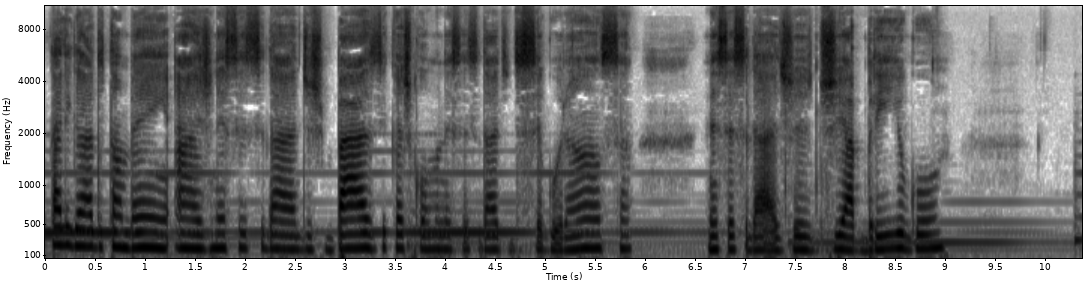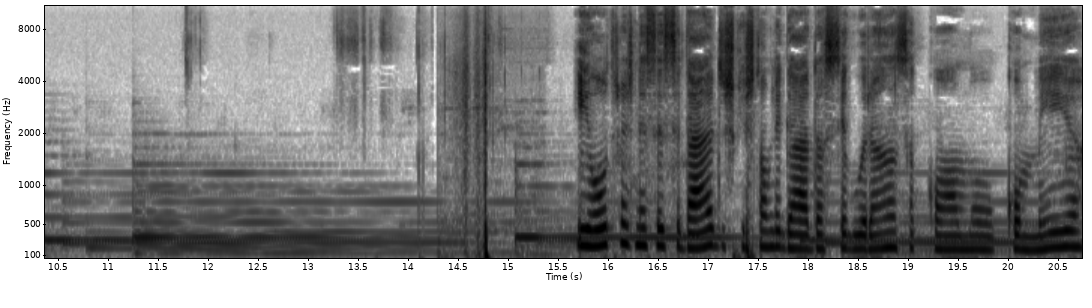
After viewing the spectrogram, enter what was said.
Está ligado também às necessidades básicas, como necessidade de segurança, necessidade de abrigo e outras necessidades que estão ligadas à segurança, como comer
